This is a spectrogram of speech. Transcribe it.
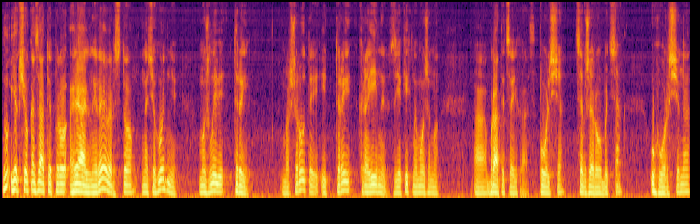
Ну, якщо казати про реальний реверс, то на сьогодні можливі три маршрути і три країни, з яких ми можемо брати цей газ. Польща, це вже робиться, Так. Угорщина,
